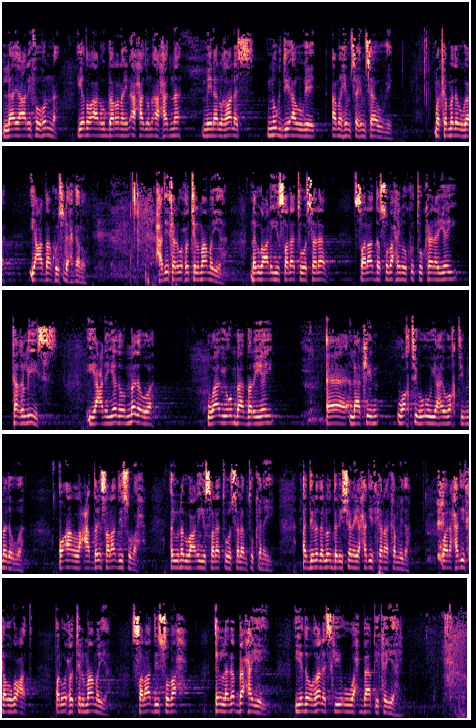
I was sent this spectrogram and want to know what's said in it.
laa yacrifuhunna iyadoo aanu garanayn axadun axadna min alhalas mugdi awgeed ama himse himse awgeed marka madowga iyo cadaanku isdhex galo. Xadiikani wuxuu tilmaamayaa nabigu calayhi salaatu wasalaam salaada subax inuu ku tukanayay takhliis yani iyadoo madowa waagii unbaa bariyey laakiin wakhtigu uu yahay wakhti madowa oo aan la cadayn salaadii subax ayuu nabigu calayhi salaatu wasalaam tukanayay. Adilada loo daliishanaya xadiikana ka waana xadiika ugu cad. Bal wuxuu tilmaamaya salaadii subax in laga baxayay iyadoo khalaskii uu wax baaqi ka yahay.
